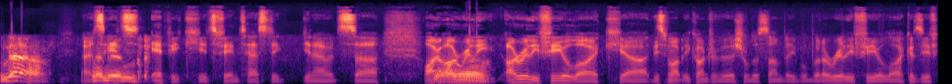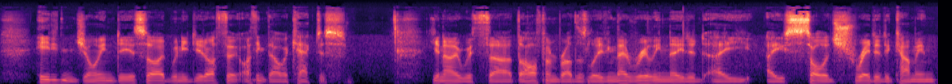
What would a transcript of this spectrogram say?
No, Uh, It's, it's epic. It's fantastic. You know, it's. Uh, I, I really. I really feel like uh, this might be controversial to some people, but I really feel like as if he didn't join Deicide when he did. I think I think they were Cactus. You know, with uh, the Hoffman brothers leaving, they really needed a a solid shredder to come in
